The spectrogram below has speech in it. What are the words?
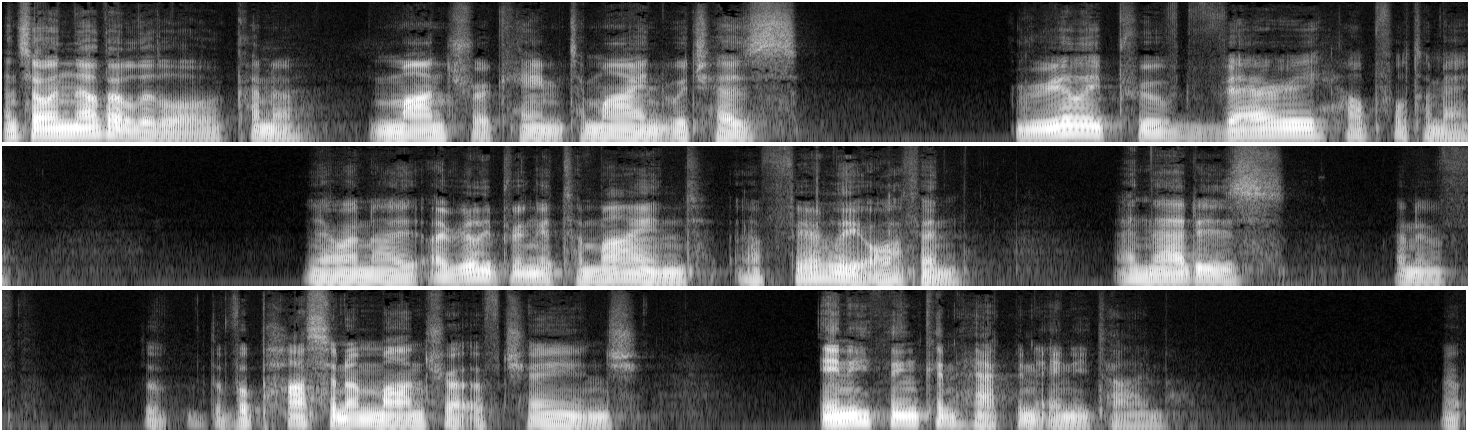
And so another little kind of mantra came to mind, which has really proved very helpful to me. You know, and I, I really bring it to mind uh, fairly often, and that is kind of the, the Vipassana mantra of change. Anything can happen anytime. Now,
